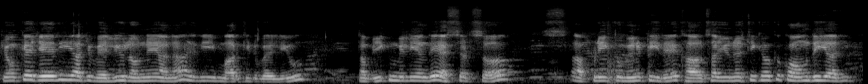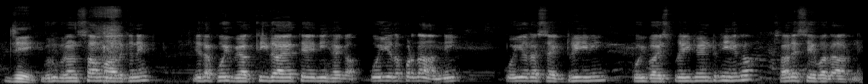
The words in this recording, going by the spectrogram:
ਕਿਉਂਕਿ ਜੇ ਇਹਦੀ ਅੱਜ ਵੈਲਿਊ ਲਾਉਨੇ ਆ ਨਾ ਇਹਦੀ ਮਾਰਕੀਟ ਵੈਲਿਊ ਤਾਂ 20 ਮਿਲੀਅਨ ਦੇ ਐਸੈਟਸ ਆਪਣੀ ਕਮਿਊਨਿਟੀ ਦੇ ਖਾਲਸਾ ਯੂਨੀਵਰਸਿਟੀ ਕਿਉਂਕਿ ਕੌਮ ਦੀ ਆ ਜੀ। ਜੀ। ਗੁਰੂ ਗ੍ਰੰਥ ਸਾਹਿਬ ਮਾਲਕ ਨੇ। ਇਹਦਾ ਕੋਈ ਵਿਅਕਤੀ ਦਾ ਇਹ ਤੇ ਨਹੀਂ ਹੈਗਾ। ਕੋਈ ਇਹਦਾ ਪ੍ਰਧਾਨ ਨਹੀਂ ਕੋਈ ਇਹਦਾ ਸੈਕਟਰੀ ਨਹੀਂ ਕੋਈ ਵਾਈਸ ਪ੍ਰੈਜ਼ੀਡੈਂਟ ਨਹੀਂ ਹੈਗਾ। ਸਾਰੇ ਸੇਵਾਦਾਰ ਨੇ।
